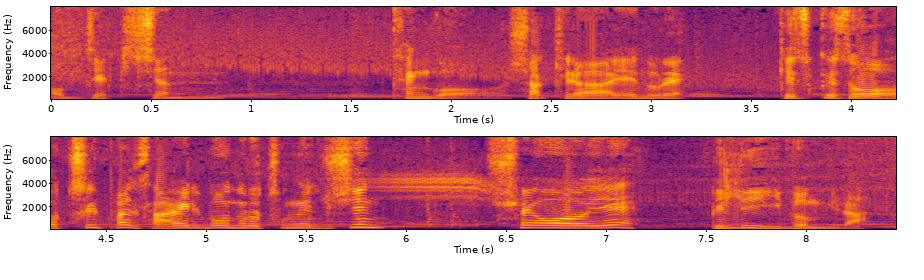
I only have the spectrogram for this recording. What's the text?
objection, 탱고, 샤키라의 노래. 계속해서 7841번으로 청해 주신 셰어의 Believe입니다.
